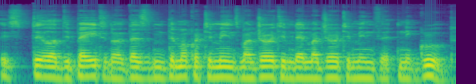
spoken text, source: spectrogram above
is still a debate. You know, does democracy means majority, then majority means ethnic group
